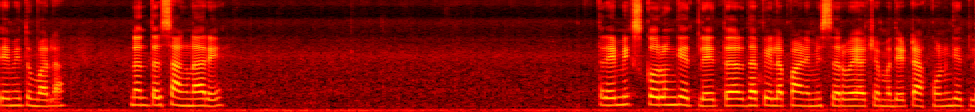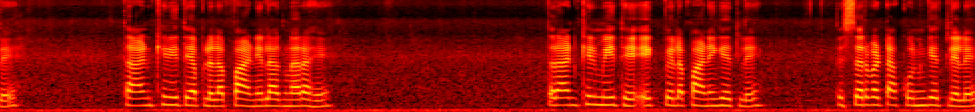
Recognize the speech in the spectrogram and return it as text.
ते मी तुम्हाला नंतर सांगणार आहे. तर हे मिक्स करून घेतले तर अर्धा पेला पाणी मी सर्व याच्यामध्ये टाकून घेतले. तर आणखीन इथे आपल्याला पाणी लागणार आहे. तर आणखीन मी इथे एक पेला पाणी घेतले. ते सर्व टाकून घेतलेले.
